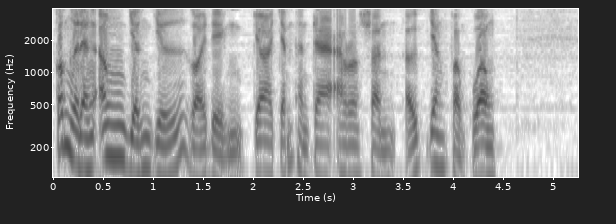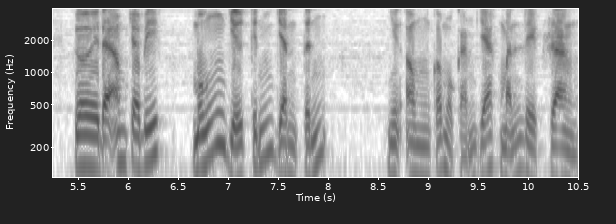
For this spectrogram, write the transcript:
có người đàn ông giận dữ gọi điện cho chánh thanh tra Aronson ở văn phòng của ông. Người đàn ông cho biết muốn giữ kín danh tính, nhưng ông có một cảm giác mãnh liệt rằng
